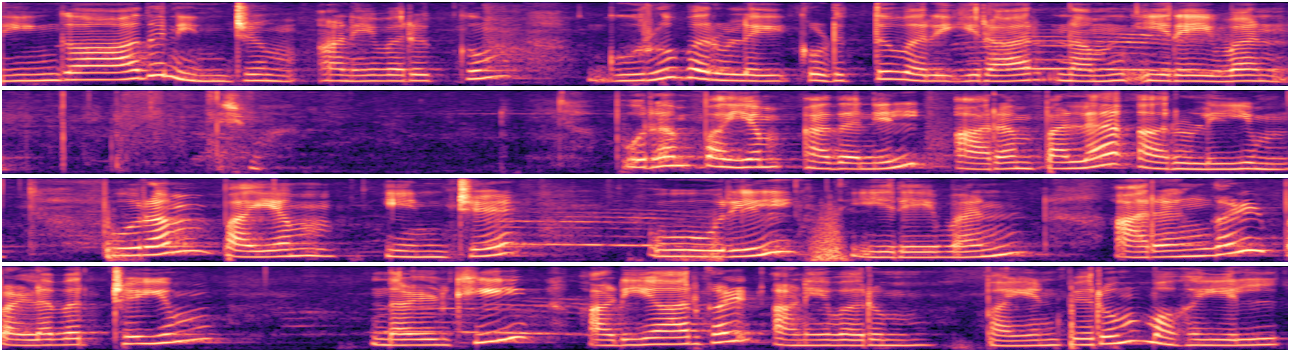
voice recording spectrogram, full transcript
நீங்காது நின்றும் அனைவருக்கும் குருவருளை கொடுத்து வருகிறார் நம் இறைவன். புறம்பயம் அதனில் அறம்பல அருளியும். புறம்பயம் என்று ஊரில் இறைவன் அறங்கள் பலவற்றையும் நல்கி அடியார்கள் அனைவரும் பயன்பெறும் வகையில்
